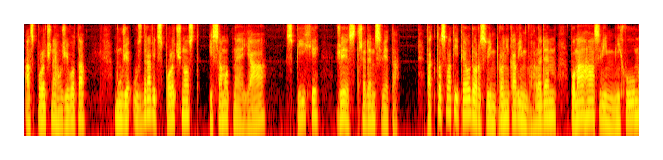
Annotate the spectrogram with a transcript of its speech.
a společného života, může uzdravit společnost i samotné já z píchy, že je středem světa. Takto svatý Teodor svým pronikavým vhledem pomáhá svým mnichům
